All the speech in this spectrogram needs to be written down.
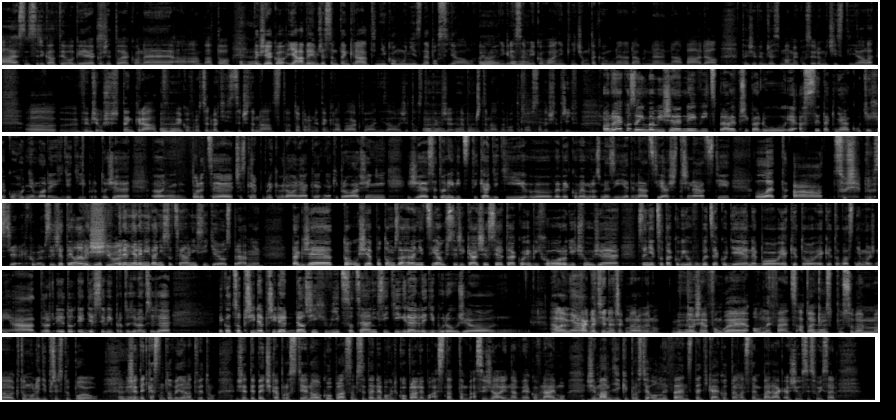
A já jsem si říkal ty logy, jako že to jako ne a, a, a to. Uh-huh. Takže jako já vím, že jsem tenkrát nikomu nic neposílal uh-huh. a mhm, nikde uh-huh. jsem nikoho ani k ničemu takovému nenabádal, takže vím, že mám jako svědomí čistý, ale uh, vím, že už tenkrát, uh-huh. jako v roce 2014, to, to pro mě tenkrát byla aktuální záležitost, uh-huh. takže nebo 14, nebo to bylo snad ještě dřív. Ono je jako zajímavý, že nejvíc právě případů je asi tak nějak u těch jako hodně mladých dětí, protože uh-huh. uh, policie České republiky vydala nějaké, nějaké prohlášení, že se to nejvíc týká dětí eh, ve věkovém rozmezí 11 až 13 let a což je prostě, jako myslím si, že tyhle lidi by neměli mít ani sociální sítě, jo, správně. Hmm. Takže to už je potom za hranicí a už si říká, že si je to jako i výchovou rodičů, že se něco takového vůbec jako děje, nebo jak je to, jak je to vlastně možný. A to, je to i děsivý, protože vím si, že jako co přijde, přijde dalších víc sociálních sítí, kde lidi budou, že jo, Hele, nějak... takhle ti neřeknu na rovinu. Mm-hmm. To, že funguje OnlyFans a to, mm-hmm. jakým způsobem eh, k tomu lidi přistupují, mm-hmm. že teďka jsem to viděl na Twitteru, že ty pečka prostě, no, koupila jsem si tady, nebo koupila, nebo a snad tam asi žila i na, jako v nájmu, že mám díky prostě OnlyFans teďka jako tenhle ten barák a žiju si svůj sen.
